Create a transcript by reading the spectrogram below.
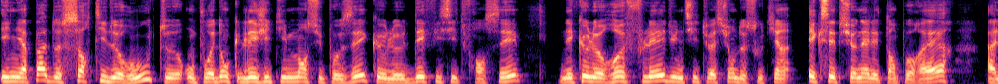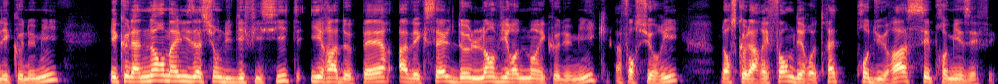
il n'y a pas de sortie de route. On pourrait donc légitimement supposer que le déficit français n'est que le reflet d'une situation de soutien exceptionnelle et temporaire à l'économie et que la normalisation du déficit ira de pair avec celle de l'environnement économique, a fortiori lorsque la réforme des retraites produira ses premiers effets.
